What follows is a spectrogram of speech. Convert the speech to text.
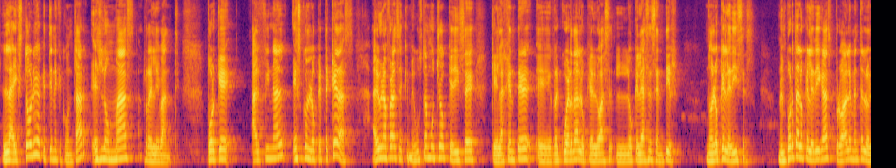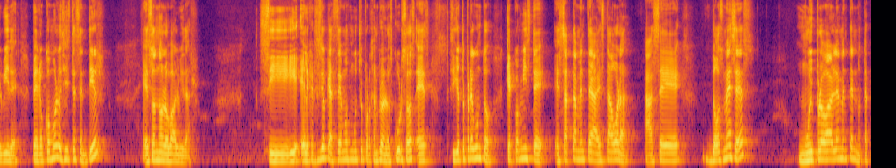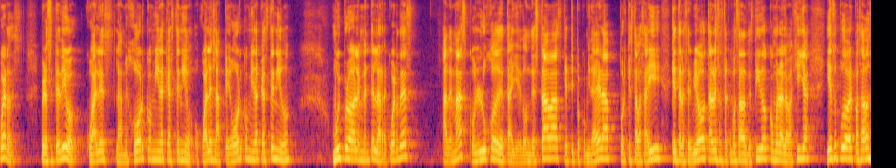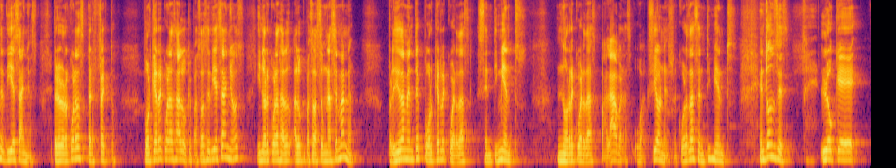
La historia que tiene que contar es lo más relevante, porque al final es con lo que te quedas. Hay una frase que me gusta mucho que dice que la gente eh, recuerda lo que, lo, hace, lo que le hace sentir, no lo que le dices. No importa lo que le digas, probablemente lo olvide, pero cómo lo hiciste sentir, eso no lo va a olvidar. Si el ejercicio que hacemos mucho, por ejemplo, en los cursos es si yo te pregunto, ¿qué comiste exactamente a esta hora hace dos meses? Muy probablemente no te acuerdes. Pero si te digo, ¿cuál es la mejor comida que has tenido o cuál es la peor comida que has tenido? Muy probablemente la recuerdes Además, con lujo de detalle, dónde estabas, qué tipo de comida era, por qué estabas ahí, quién te la sirvió, tal vez hasta cómo estabas vestido, cómo era la vajilla. Y eso pudo haber pasado hace 10 años, pero lo recuerdas perfecto. ¿Por qué recuerdas algo que pasó hace 10 años y no recuerdas algo que pasó hace una semana? Precisamente porque recuerdas sentimientos. No recuerdas palabras o acciones, recuerdas sentimientos. Entonces, lo que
